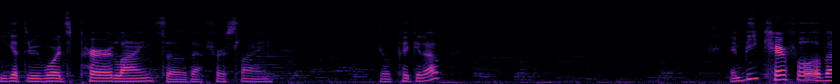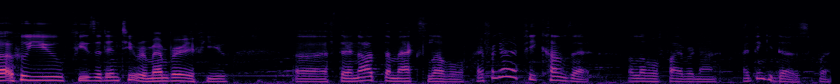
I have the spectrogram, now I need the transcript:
you get the rewards per line, so that first line, you'll pick it up and be careful about who you fuse it into. Remember, if you uh, if they're not the max level, I forget if he comes at a level five or not. I think he does, but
